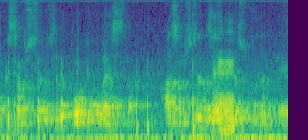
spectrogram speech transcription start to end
ఒక సబ్స్టెన్స్ని కోటింగ్ వేస్తారు. ఆ సబ్స్టెన్స్ ఏం చేస్తుందంటే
